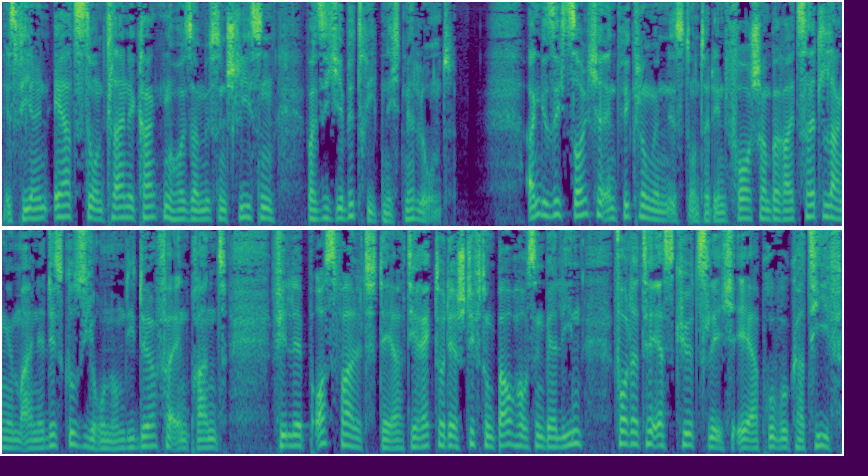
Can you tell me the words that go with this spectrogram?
Es fehlen Ärzte und kleine Krankenhäuser müssen schließen, weil sich ihr Betrieb nicht mehr lohnt. Angesichts solcher Entwicklungen ist unter den Forschern bereits seit langem eine Diskussion um die Dörfer entbrannt. Philipp Oswald, der Direktor der Stiftung Bauhaus in Berlin, forderte erst kürzlich eher provokativ,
